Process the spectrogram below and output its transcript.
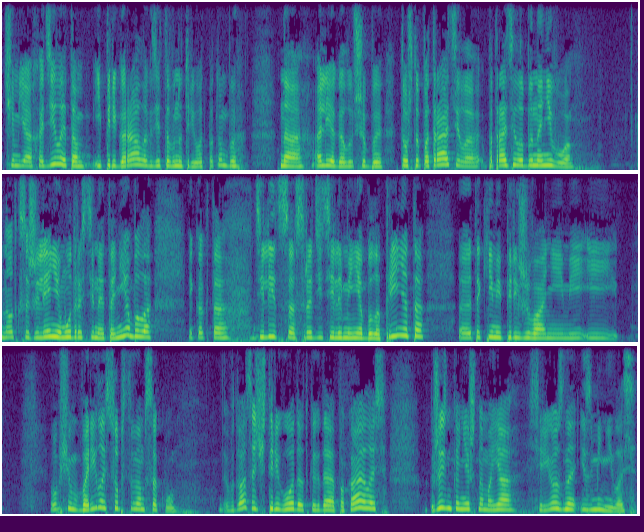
чем я ходила и там и перегорала где-то внутри. Вот потом бы на Олега лучше бы то, что потратила, потратила бы на него. Но вот, к сожалению, мудрости на это не было, и как-то делиться с родителями не было принято э, такими переживаниями, и, в общем, варилась в собственном соку. В 24 года, вот, когда я покаялась, жизнь, конечно, моя серьезно изменилась.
